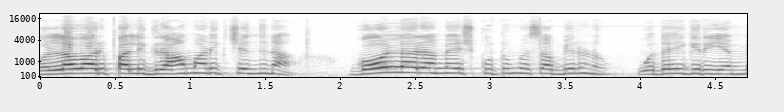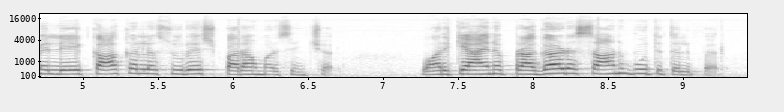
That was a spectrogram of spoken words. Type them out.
గొల్లవారిపల్లి గ్రామానికి చెందిన గోళ్ళ రమేష్ కుటుంబ సభ్యులను ఉదయగిరి ఎమ్మెల్యే కాకర్ల సురేష్ పరామర్శించారు. వారికి ఆయన ప్రగాఢ సానుభూతి తెలిపారు.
